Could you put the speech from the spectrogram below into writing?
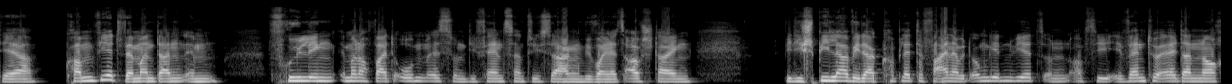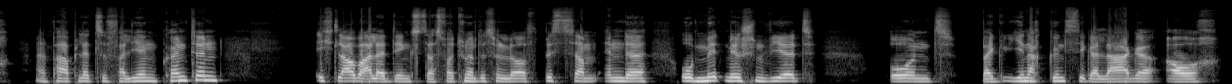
der kommen wird, wenn man dann im Frühling immer noch weit oben ist und die Fans natürlich sagen, wir wollen jetzt aufsteigen, wie die Spieler, wie der komplette Verein damit umgehen wird und ob sie eventuell dann noch ein paar Plätze verlieren könnten. Ich glaube allerdings, dass Fortuna Düsseldorf bis zum Ende oben mitmischen wird und bei je nach günstiger Lage auch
